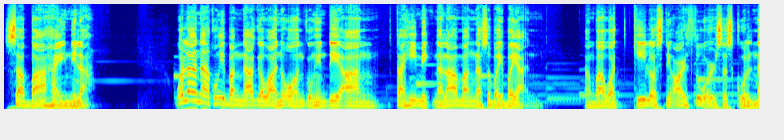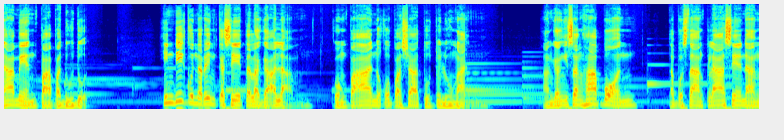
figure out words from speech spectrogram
sa bahay nila. Wala na akong ibang nagawa noon kung hindi ang tahimik na lamang na subaybayan ang bawat kilos ni Arthur sa school namin papadudot. Hindi ko na rin kasi talaga alam kung paano ko pa siya tutulungan. Hanggang isang hapon Tapos na ang klase ng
